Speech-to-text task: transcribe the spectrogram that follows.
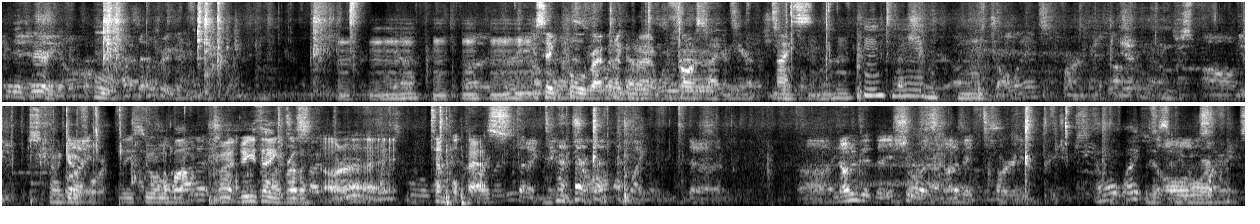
It is very difficult. Hmm. You said cool right when I got a frost item here. Nice. Just kind of go for it. These two on the bottom. Alright, do your thing, brother. Alright. Temple Pass. that I did control, like the uh, none of it. The issue was none of it targeted creatures. I don't like this anymore. surface.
